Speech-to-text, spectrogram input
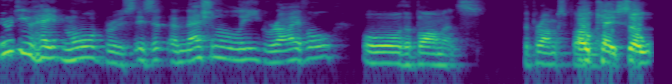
who do you hate more, Bruce? Is it a National League rival or the Bombers, the Bronx Bombers? Okay, so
